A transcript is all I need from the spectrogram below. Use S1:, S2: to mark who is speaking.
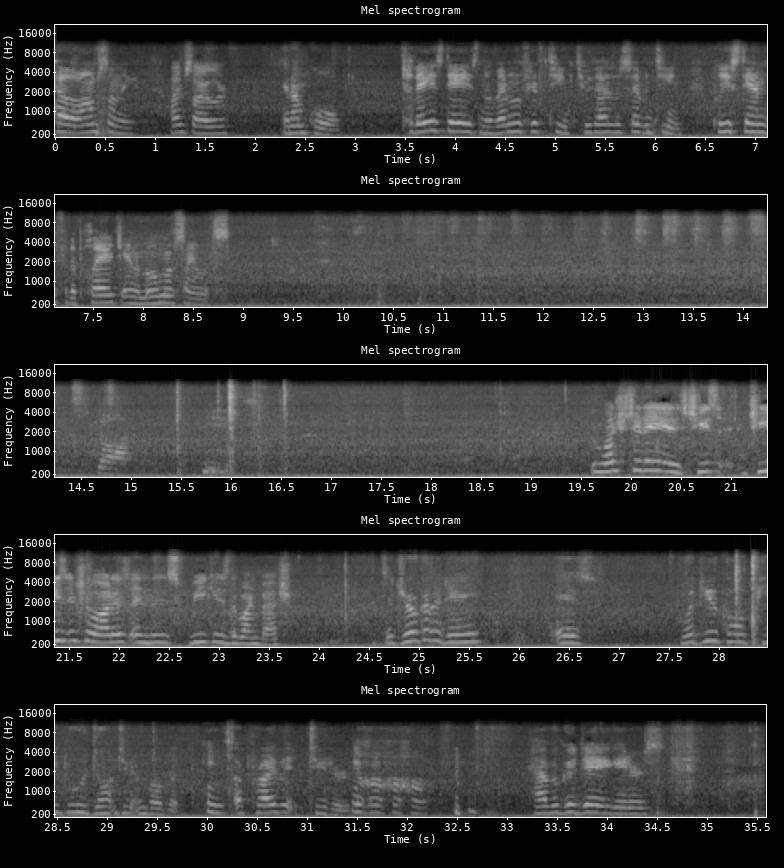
S1: I'm Sunny.
S2: I'm Siler.
S3: And I'm Cole.
S1: Today's day is November 15th, 2017. Please stand for the pledge and a moment of silence.
S3: Stop.
S2: The lunch today is cheese cheese enchiladas, and this week is the bun bash.
S3: The joke of the day is what do you call people who don't toot in public?
S1: Hmm.
S3: A private tutor.
S1: Ha ha ha.
S3: Have a good day, Gators.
